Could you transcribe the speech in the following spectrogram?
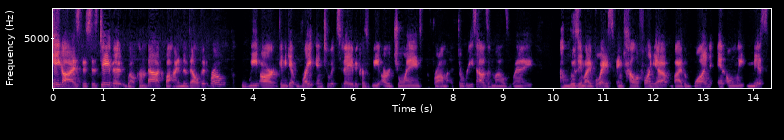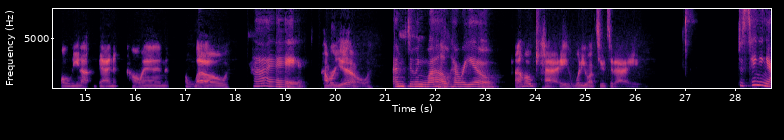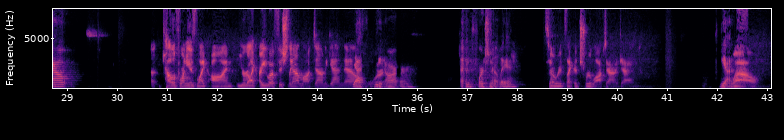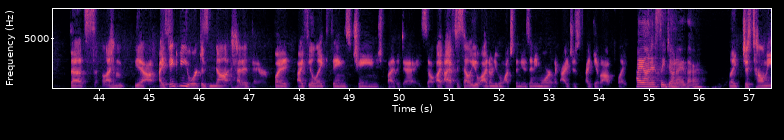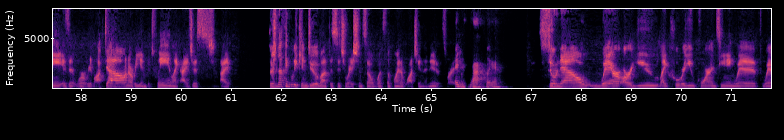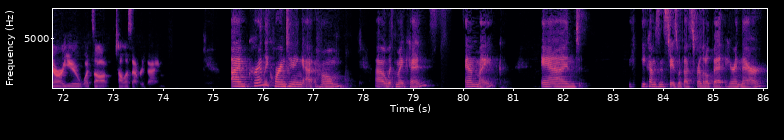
Hey guys, this is David. Welcome back behind the velvet rope. We are going to get right into it today because we are joined from 3,000 miles away. I'm losing my voice in California by the one and only Miss Paulina Ben Cohen. Hello. Hi. How are you? I'm doing well. How are you? I'm okay. What are you up to today? Just hanging out. California is like on. You're like, are you officially on lockdown again now? Yes, or- we are. Unfortunately. So it's like a true lockdown again. Yes. Wow. That's I'm yeah. I think New York is not headed there, but I feel like things change by the day. So I, I have to tell you, I don't even watch the news anymore. Like I just I give up. Like I honestly don't either. Like just tell me, is it were we locked down? Are we in between? Like I just I there's nothing we can do about the situation. So what's the point of watching the news, right? Exactly. So now, where are you? Like, who are you quarantining with? Where are you? What's up? Tell us everything. I'm currently quarantining at home uh, with my kids and Mike. And he comes and stays with us for a little bit here and there.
